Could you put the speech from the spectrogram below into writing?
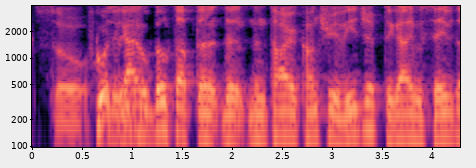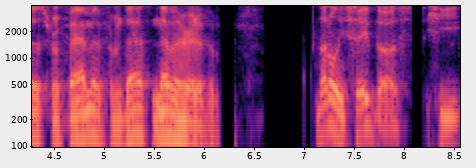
So of Who course, the guy know. who built up the, the, the entire country of Egypt, the guy who saved us from famine, from death. Never heard of him. not only saved us, he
